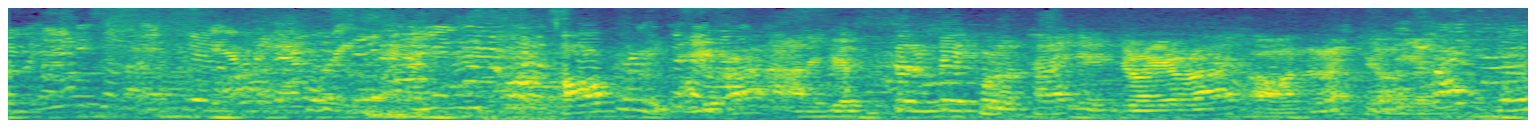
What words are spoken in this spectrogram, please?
All you are out of. Prototype, enjoy your ride on the Reptilian.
